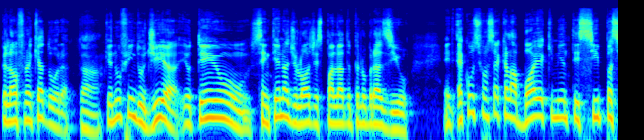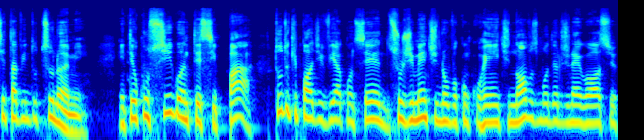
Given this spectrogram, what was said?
pela franqueadora. Tá. Porque no fim do dia, eu tenho centenas de lojas espalhadas pelo Brasil. É é como se fosse aquela boia que me antecipa se está vindo tsunami. Então, eu consigo antecipar tudo que pode vir a acontecer, surgimento de novo concorrente, novos modelos de negócio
